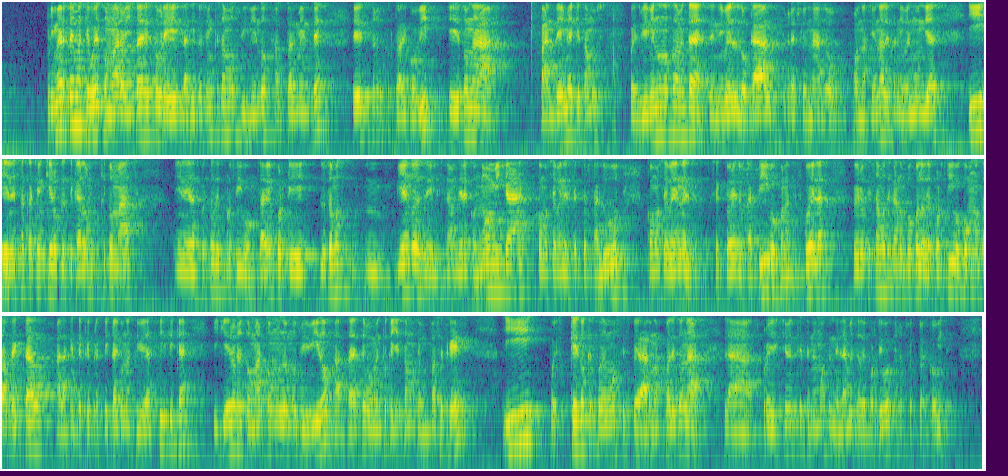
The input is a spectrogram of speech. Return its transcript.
primer tema que voy a tomar ahorita es sobre la situación que estamos viviendo actualmente, es respecto al COVID. Es una pandemia que estamos pues viviendo no solamente de nivel local, regional o, nacional, es a nivel mundial. Y en esta ocasión quiero platicarlo un poquito más en el aspecto deportivo, ¿saben? Porque lo estamos mm, viendo desde la manera económica, cómo se ve en el sector salud, cómo se ve en el sector educativo, con las escuelas, pero sí estamos dejando un poco lo deportivo, cómo nos ha afectado a la gente que practica alguna actividad física y quiero retomar cómo lo hemos vivido hasta este momento que ya estamos en fase 3 y pues qué es lo que podemos esperar, ¿no? cuáles son las, las proyecciones que tenemos en el ámbito deportivo respecto al COVID.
